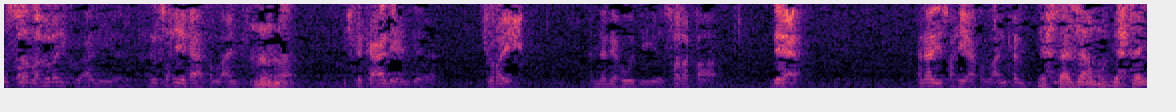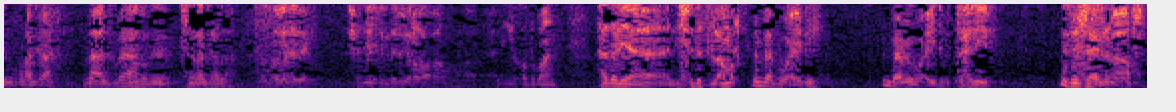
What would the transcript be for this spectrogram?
قصة شريك وعلي. هل صحيح؟ عفى الله عنك. نعم. لما اشتكى علي عند شريح أن اليهودي سرق درعة. هل هذه صحيحة عفى الله. عنك؟ يحتاج يحتاج مراجعة. ما ما يحضر سند هذا. صلى الله عليه الحديث الذي رواه. علي غضبان. هذا لشدة الأمر. من باب وعيده من باب الوعيد والتحذير مثل سائر المعاصي.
